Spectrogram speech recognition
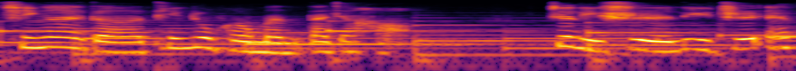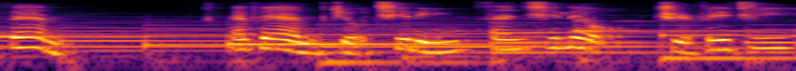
亲爱的听众朋友们，大家好，这里是荔枝 FM，FM 九七零三七六纸飞机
